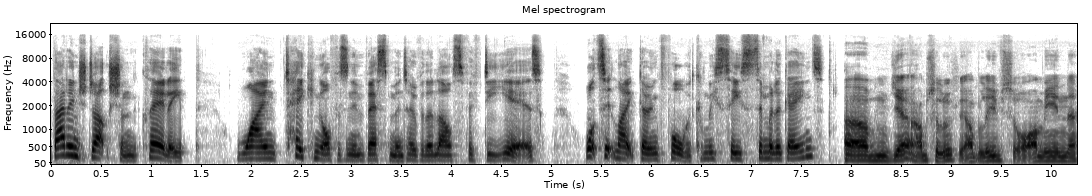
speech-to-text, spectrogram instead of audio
That introduction, clearly, wine taking off as an investment over the last 50 years. What's it like going forward? Can we see similar gains? Um, yeah, absolutely. I believe so. I mean, uh,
